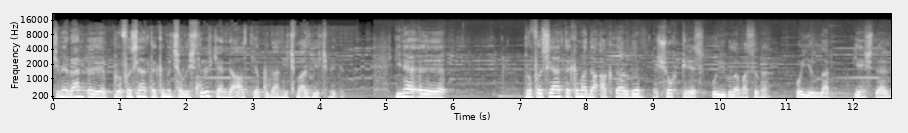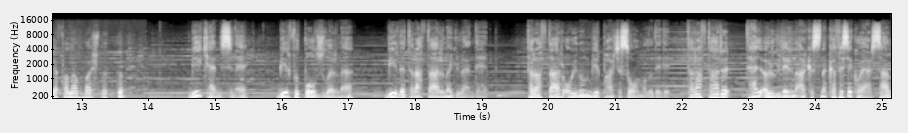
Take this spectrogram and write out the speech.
Şimdi ben e, profesyonel takımı çalıştırırken de altyapıdan hiç vazgeçmedim. Yine e, profesyonel takıma da aktardığım şok pres uygulamasını o yıllar gençlerde falan başlattım. Bir kendisine, bir futbolcularına, bir de taraftarına güvendi hep. Taraftar oyunun bir parçası olmalı dedi. Taraftarı tel örgülerin arkasına kafese koyarsan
